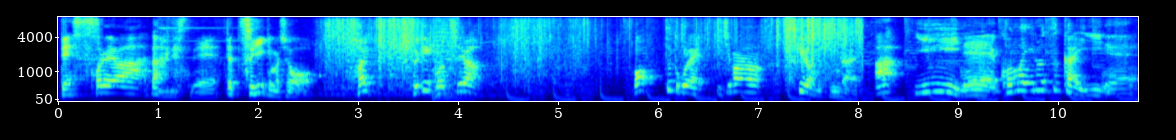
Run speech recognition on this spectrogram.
です。これはダメですね。じゃあ次行きましょう。はい。次こちら。あ、ちょっとこれ一番好きかもしんない。あいいね。この色使いいいね。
